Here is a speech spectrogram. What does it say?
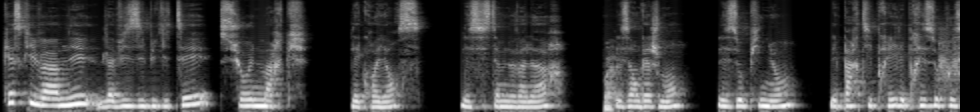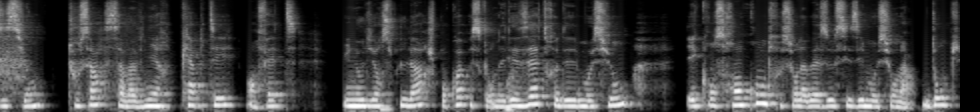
Qu'est-ce qui va amener de la visibilité sur une marque? Les croyances, les systèmes de valeurs, les engagements, les opinions, les partis pris, les prises de position. Tout ça, ça va venir capter en fait une audience plus large. Pourquoi? Parce qu'on est des êtres d'émotions et qu'on se rencontre sur la base de ces émotions-là. Donc,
